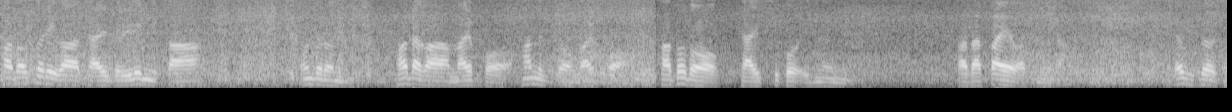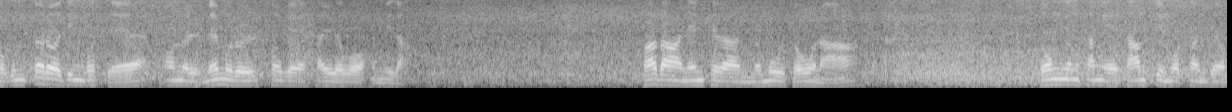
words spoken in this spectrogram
파도 소리가 잘 들립니까? 오늘은 바다가 맑고 하늘도 맑고 파도도 잘 치고 있는 바닷가에 왔습니다. 여기서 조금 떨어진 곳에 오늘 매물을 소개하려고 합니다. 바다 냄새가 너무 좋으나 동영상에 담지 못한 점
